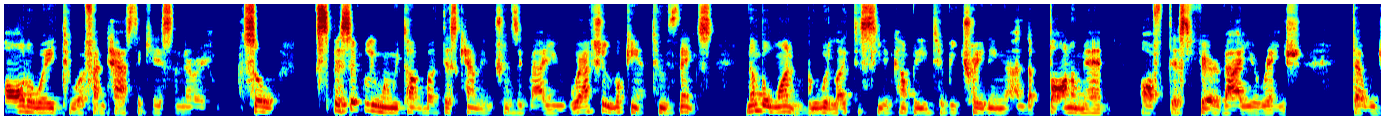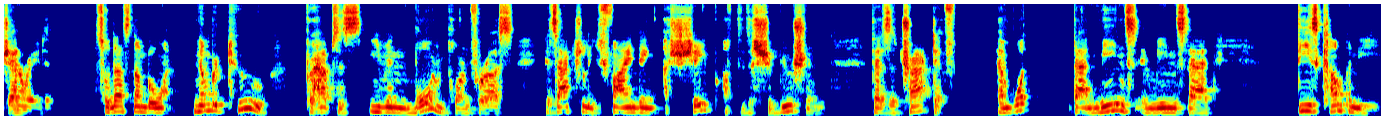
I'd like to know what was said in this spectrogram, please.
all the way to a fantastic case scenario. So, specifically, when we talk about discounted intrinsic value, we're actually looking at two things. Number one, we would like to see a company to be trading on the bottom end of this fair value range that we generated. So that's number one. Number two, perhaps is even more important for us, is actually finding a shape of the distribution that is attractive. And what that means, it means that these companies,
